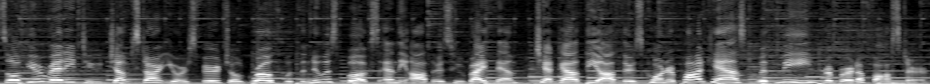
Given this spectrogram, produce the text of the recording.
So if you're ready to jumpstart your spiritual growth with the newest books and the authors who write them, check out the Author's Corner podcast with me, Roberta Foster.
